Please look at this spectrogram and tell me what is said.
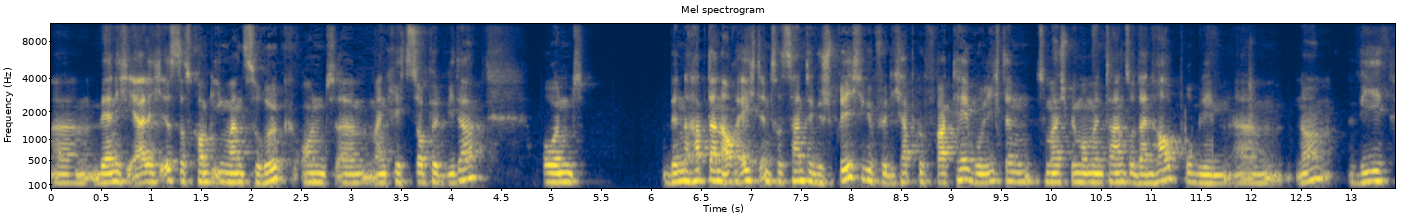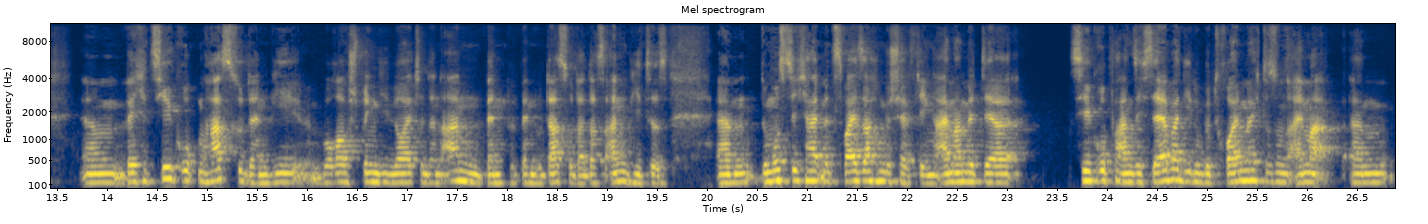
ähm, wer nicht ehrlich ist, das kommt irgendwann zurück und man kriegt es doppelt wieder. Und habe dann auch echt interessante Gespräche geführt. Ich habe gefragt, hey, wo liegt denn zum Beispiel momentan so dein Hauptproblem? Ähm, ne? Wie, ähm, welche Zielgruppen hast du denn? Wie, worauf springen die Leute denn an, wenn, wenn du das oder das anbietest? Ähm, du musst dich halt mit zwei Sachen beschäftigen. Einmal mit der Zielgruppe an sich selber, die du betreuen möchtest, und einmal ähm,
